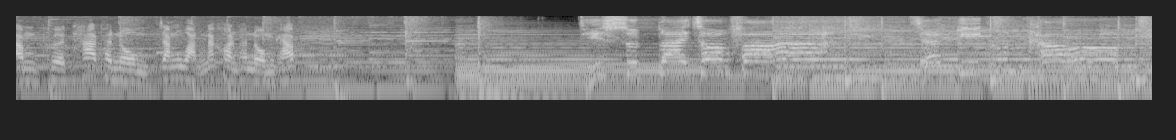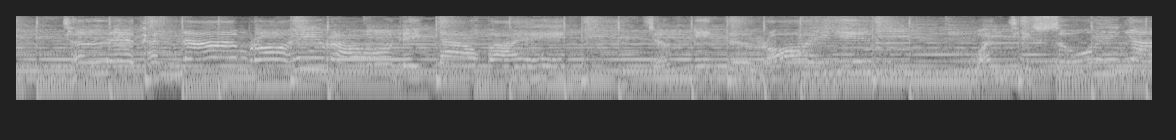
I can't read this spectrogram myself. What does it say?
อำเภอธาตุพนม จังหวัดนครพนมครับ ที่สุดปลายท้องฟ้าจะกี่คุณเขา ทะเลแผ่นน้ำรอให้เราได้ก้าวไป จะมีแต่รอยยิ้มวันที่สวยงา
